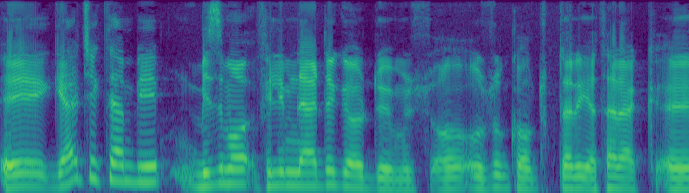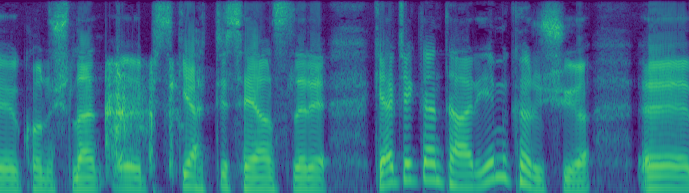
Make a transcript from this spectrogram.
Ee, gerçekten bir bizim o filmlerde gördüğümüz o uzun koltukları yatarak e, konuşulan e, psikiyatri seansları gerçekten tarihe mi karışıyor? E,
